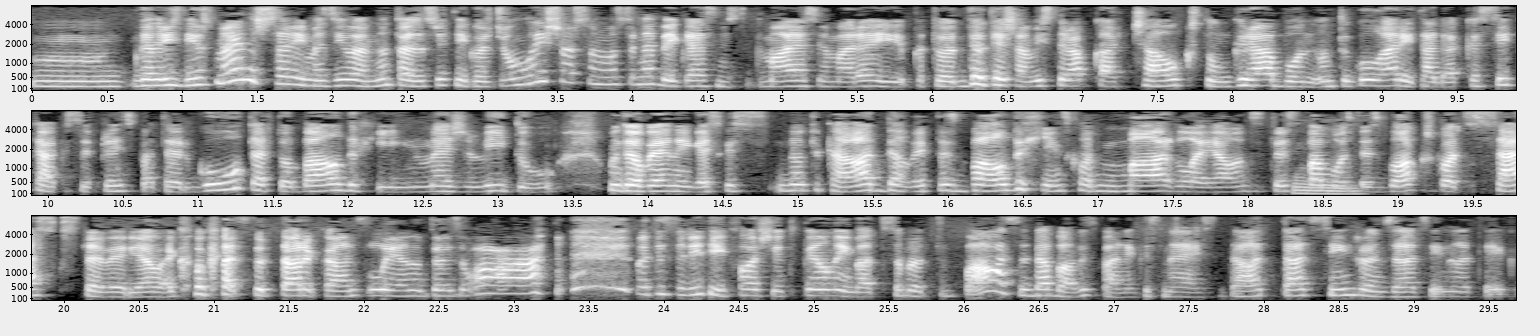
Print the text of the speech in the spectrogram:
Mm, gan arī divus mēnešus arī mēs dzīvojam nu, tādos ritīgos džunglīšos, un mums tur nebija gaismas. Tad mājās vienmēr eju pa to, tad tiešām viss ir apkārt čaukst un grab, un, un tu guli arī tādā kasitā, kas ir principā tev ir gulta ar to baldahīnu meža vidū. Un tev vienīgais, kas, nu, tā kā atdala, ir tas baldahīns kaut kādā mārlajā, un tu esi Mm. pamosties blakus, kaut kāds sasks tev ir, jā, vai kaut kāds tur tarakāns lien, un tu esi, "Ā!" Bet tas ir rītīgi forši, jo tu pilnībā, tu saproti, tu pāsi dabā vispār nekas neesi. Tā, tāds sinhronizācija notiek,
